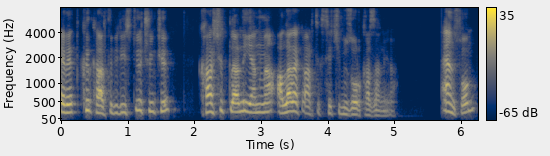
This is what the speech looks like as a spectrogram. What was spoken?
Evet 40 artı 1'i istiyor çünkü karşıtlarını yanına alarak artık seçimi zor kazanıyor. En son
